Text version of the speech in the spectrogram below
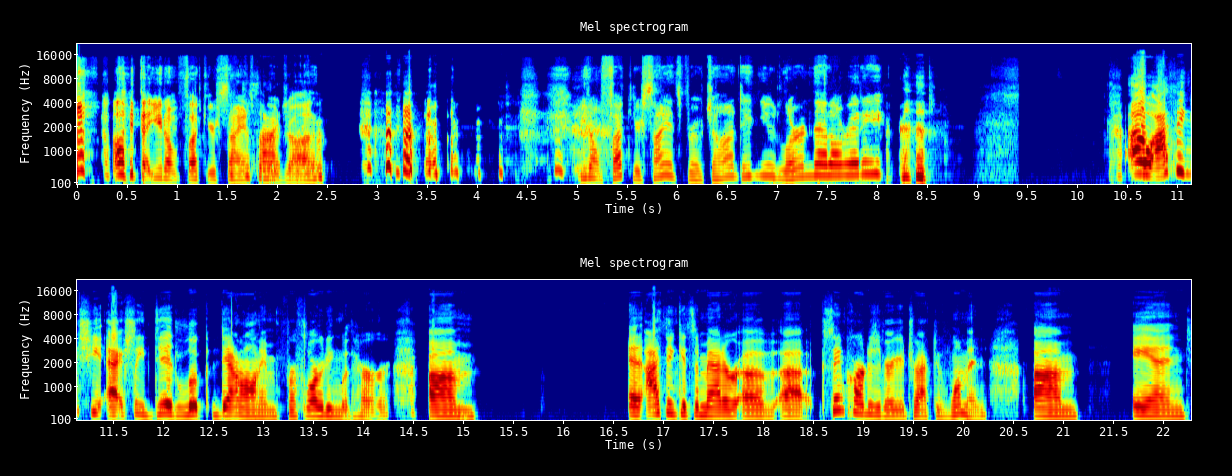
Oh, I like that you don't fuck your science, bro, John. You don't fuck your science, bro, John. Didn't you learn that already? Oh, I think she actually did look down on him for flirting with her. Um and I think it's a matter of uh Sam Carter's a very attractive woman. Um and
